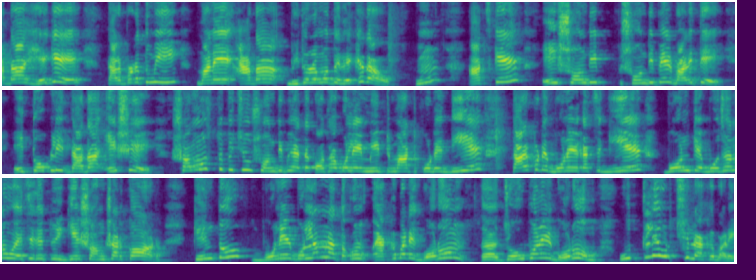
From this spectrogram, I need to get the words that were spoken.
আদা হেগে তারপরে তুমি মানে আদা ভিতরের মধ্যে রেখে দাও। হুম? আজকে এই সন্দীপ, সন্দীপের বাড়িতে এই তবলির দাদা এসে সমস্ত কিছু সন্দীপের হাতে কথা বলে মিটমাট করে দিয়ে তারপরে বোনের কাছে গিয়ে বোনকে বোঝানো হয়েছে যে তুই গিয়ে সংসার কর। কিন্তু বোনের বললাম না, তখন একেবারে গরম যৌবনের গরম, উতলে উঠছিল একেবারে।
